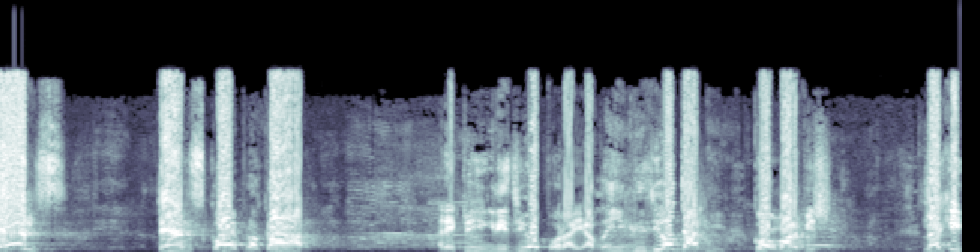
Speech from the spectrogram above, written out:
টেন্স টেন্স কয় প্রকার? আর একটু ইংরেজিও পড়াই। আমরা ইংরেজিও জানি কম আর বেশি। নাকি?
